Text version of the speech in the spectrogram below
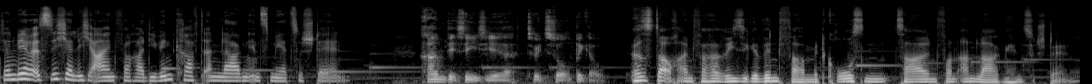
dann wäre es sicherlich einfacher, die Windkraftanlagen ins Meer zu stellen. And it's easier to install bigger es ist da auch einfacher, riesige Windfarmen mit großen Zahlen von Anlagen hinzustellen.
